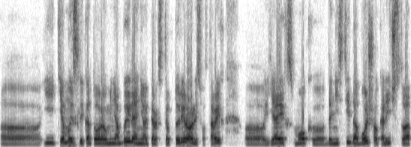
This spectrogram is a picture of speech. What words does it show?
э, и те мысли, которые у меня были, они, во-первых, структурировались, во-вторых, я их смог донести до большего количества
